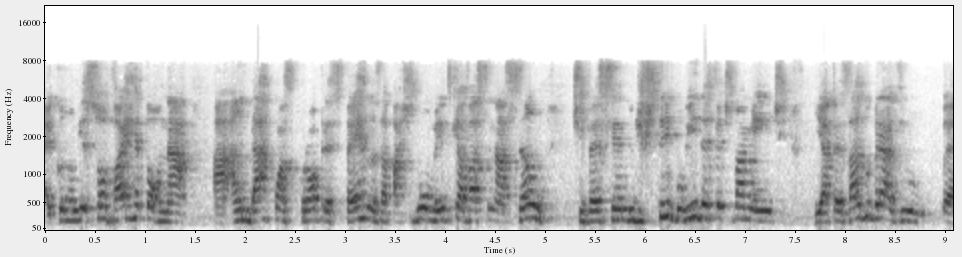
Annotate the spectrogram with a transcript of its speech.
A economia só vai retornar a andar com as próprias pernas a partir do momento que a vacinação estiver sendo distribuída efetivamente. E apesar do Brasil é,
